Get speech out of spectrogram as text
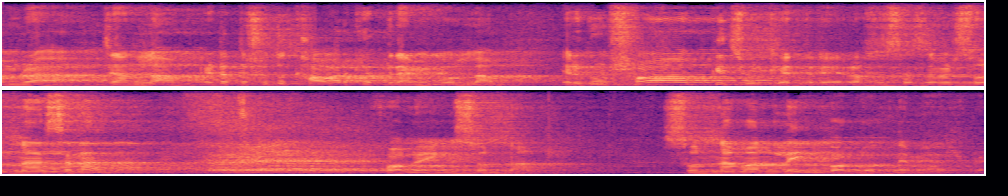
আমরা জানলাম এটা তো শুধু খাওয়ার ক্ষেত্রে আমি বললাম, এরকম সব কিছুর ক্ষেত্রে রসুলের সুন্না আছে না? ফলোয়িং সুন্না সুন্না মানলেই বরকত নেমে আসবে।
